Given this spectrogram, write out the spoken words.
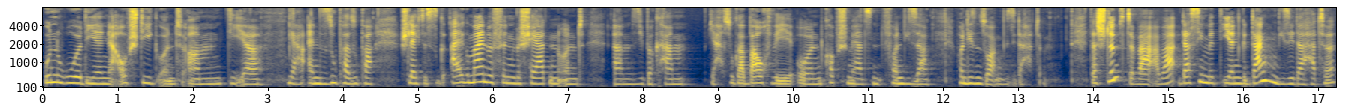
Unruhe, die in ihr aufstieg und ähm, die ihr ja ein super, super schlechtes Allgemeinbefinden bescherten und ähm, sie bekam ja sogar Bauchweh und Kopfschmerzen von dieser, von diesen Sorgen, die sie da hatte. Das Schlimmste war aber, dass sie mit ihren Gedanken, die sie da hatte,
